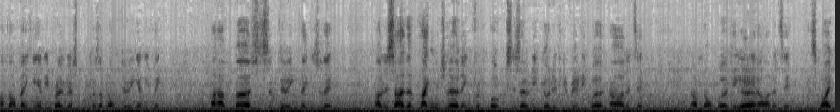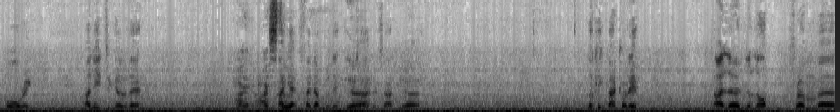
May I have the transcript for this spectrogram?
I'm not making any progress because I'm not doing anything. I have bursts of doing things with it. I've decided that language learning from books is only good if you really work hard at it. I'm not working very Yeah. hard at it. It's quite boring. I need to go there. I I still I get fed up with it yeah time to time. yeah Looking back on it, I learned a lot from uh,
